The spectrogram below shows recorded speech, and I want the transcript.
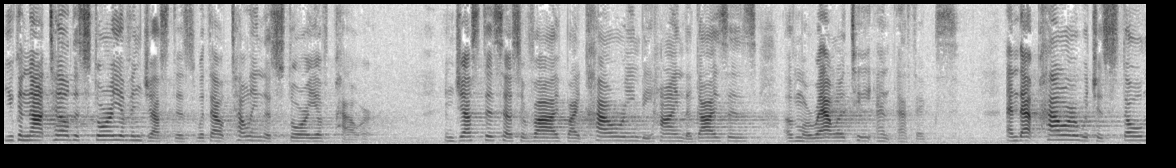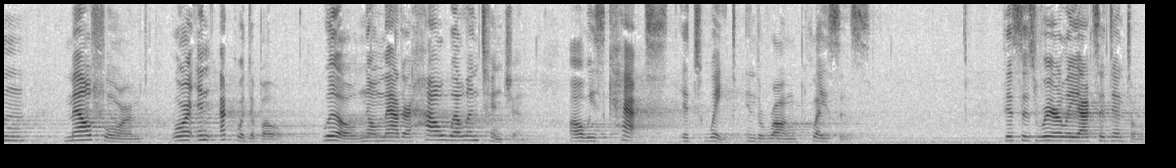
You cannot tell the story of injustice without telling the story of power. Injustice has survived by cowering behind the guises of morality and ethics and that power which is stolen, malformed, or inequitable will, no matter how well intentioned, always cast its weight in the wrong places. This is rarely accidental.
